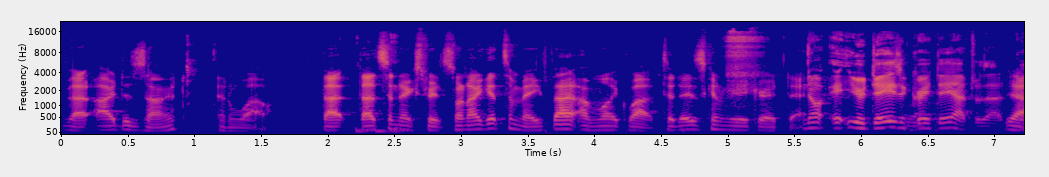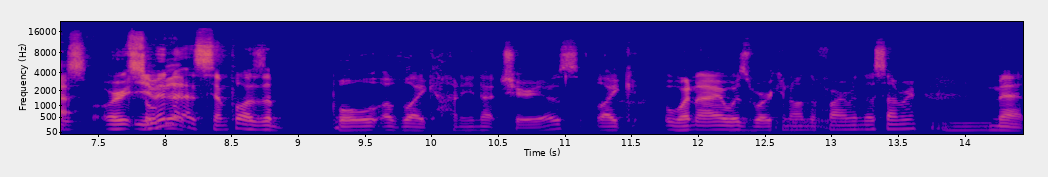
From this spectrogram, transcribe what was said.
that I designed, and wow, that that's an experience. When I get to make that, I'm like, wow, today's gonna be a great day. No, it, your day is a great day after that. yeah, 'cause or so even good. as simple as a bowl of like honey nut Cheerios. Like when I was working on the farm in the summer, Mm. man,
